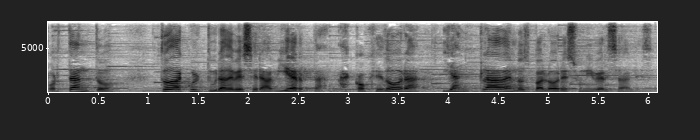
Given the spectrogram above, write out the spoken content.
Por tanto, toda cultura debe ser abierta, acogedora y anclada en los valores universales.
